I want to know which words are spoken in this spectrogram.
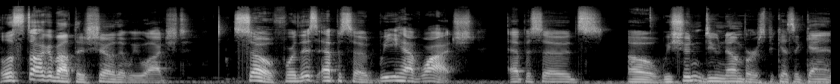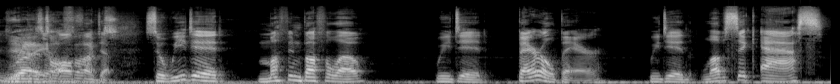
Let's talk about this show that we watched. So, for this episode, we have watched episodes. Oh, we shouldn't do numbers because, again, Yeah, these it's are all all fucked up. So, we did Muffin Buffalo. We did Barrel Bear. We did Lovesick Ass.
